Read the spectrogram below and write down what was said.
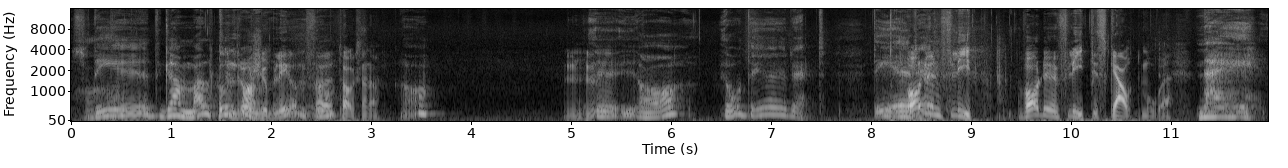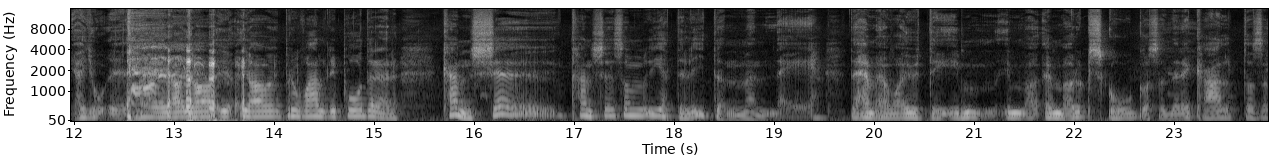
Så det är ett gammalt... 100-årsjubileum för ett tag sedan. då. Ja. Eh, ja, jo, det är rätt. Det är Var rätt. du en, flit, var du en flitig scout, Moe? Nej, jag, gjorde, nej jag, jag, jag, jag provade aldrig på det där. Kanske, kanske som jätteliten, men nej. Det här med att vara ute i, i en mörk skog och så där det är kallt och så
